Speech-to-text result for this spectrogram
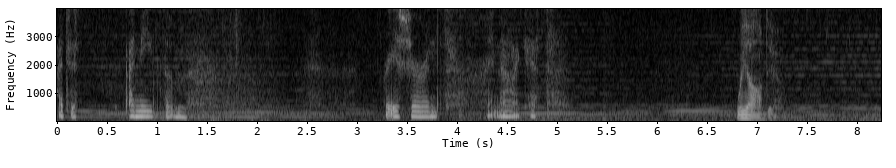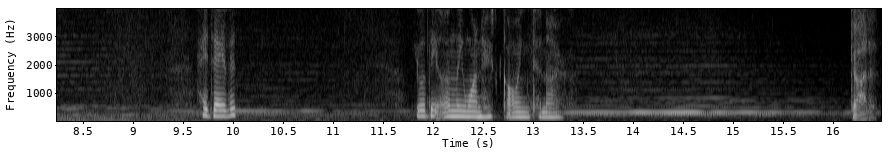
I just. I need some. reassurance right now, I guess. We all do. Hey, David. You're the only one who's going to know. Got it.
